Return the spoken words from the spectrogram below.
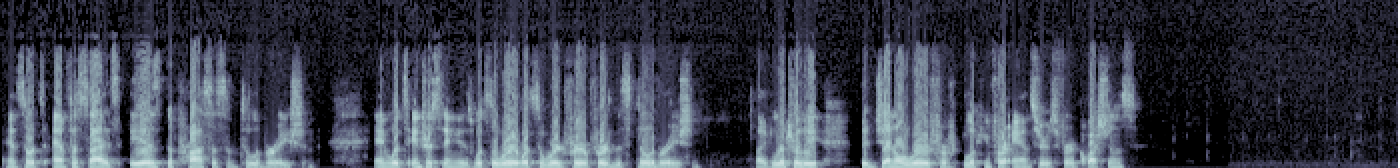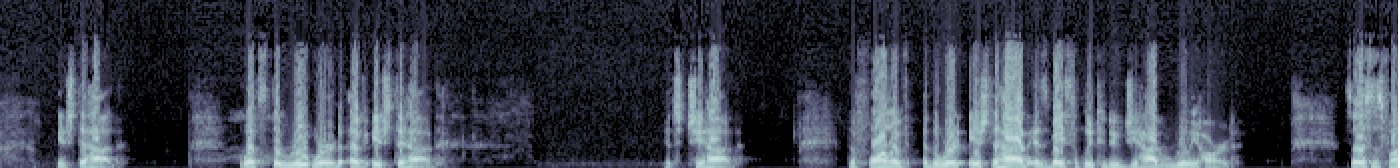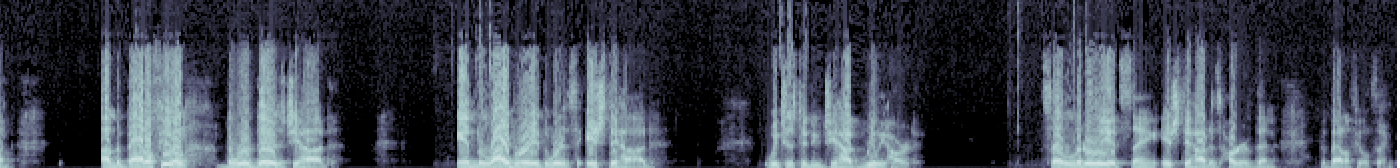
And so it's emphasized is the process of deliberation. And what's interesting is what's the word what's the word for, for this deliberation? Like literally the general word for looking for answers for questions? Ijtihad. What's the root word of ijtihad? It's jihad. The form of the word ijtihad is basically to do jihad really hard. So this is fun. On the battlefield, the word there is jihad. In the library, the word is ijtihad, which is to do jihad really hard. So literally, it's saying ijtihad is harder than the battlefield thing.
